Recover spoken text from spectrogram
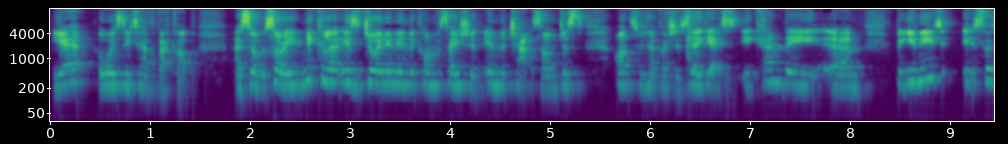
yeah, always need to have a backup. Uh, so sorry, Nicola is joining in the conversation in the chat, so I'm just answering her questions. So yes, it can be, um, but you need it's a,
